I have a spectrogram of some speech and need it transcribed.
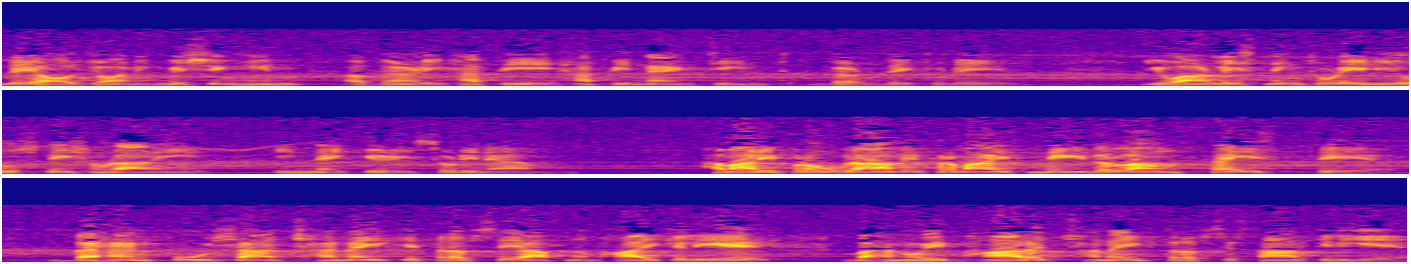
they are joining, wishing him a very happy, happy 19th birthday today. You are listening to radio station Rani इन नाइकेरी सुरीनाम हमारी प्रोग्राम में फरमाइश नीदरलैंड साइज़ से बहन ऊषा छनई की तरफ़ से अपने भाई के लिए, बहनोई भारत छनई की तरफ़ से सार के लिए।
